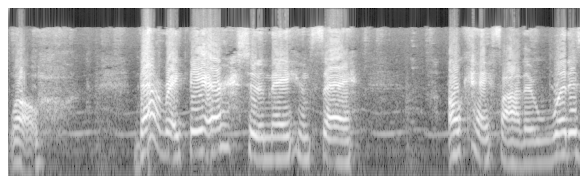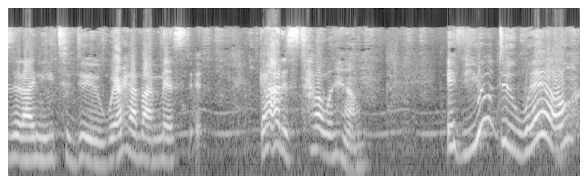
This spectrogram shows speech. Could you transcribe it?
Whoa, that right there should have made him say, Okay, Father, what is it I need to do? Where have I missed it? God is telling him, If you do well,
